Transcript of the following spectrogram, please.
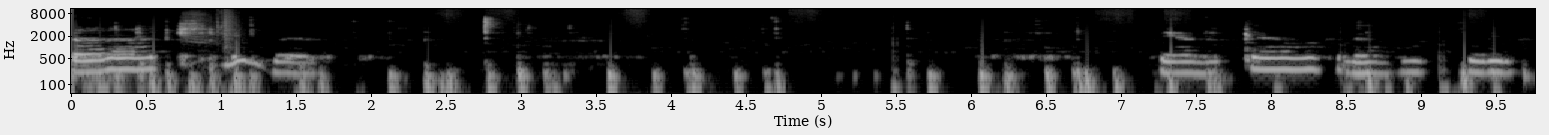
Okay. then. Here we go. Then we put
